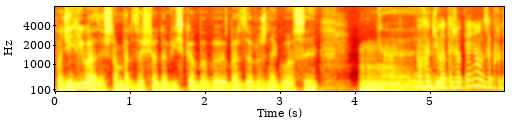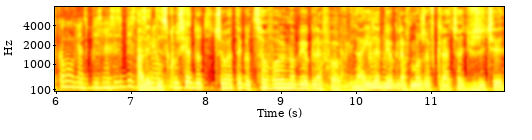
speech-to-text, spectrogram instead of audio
podzieliła zresztą bardzo środowisko, bo były bardzo różne głosy. Mm, e, Bo chodziło też o pieniądze, krótko mówiąc, biznes jest biznes. ale Miał- dyskusja dotyczyła tego, co wolno biografowi. Na ile Mhm. biograf może wkraczać w życie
